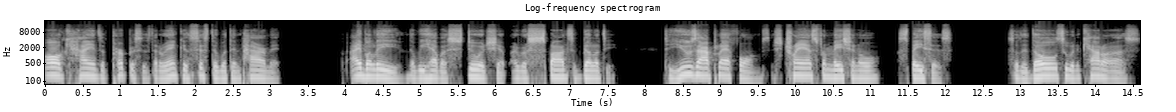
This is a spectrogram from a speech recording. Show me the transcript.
all kinds of purposes that are inconsistent with empowerment. I believe that we have a stewardship, a responsibility to use our platforms as transformational spaces so that those who encounter us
